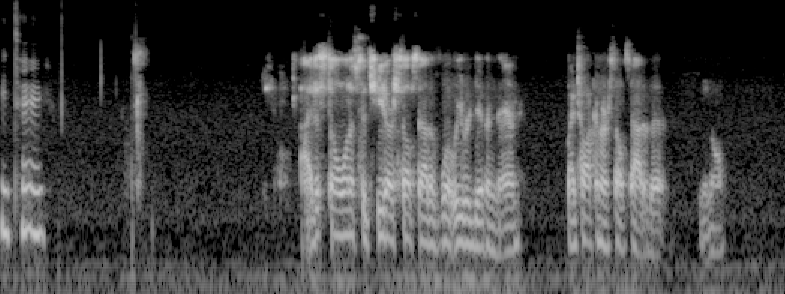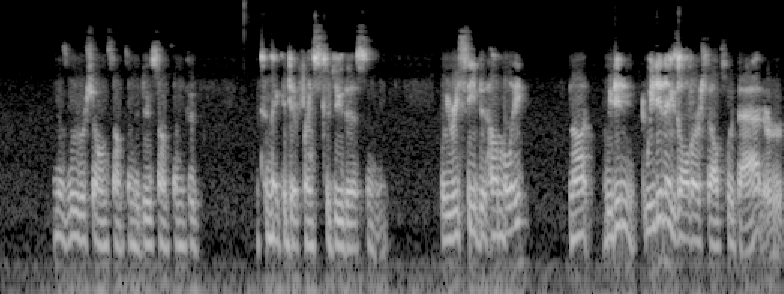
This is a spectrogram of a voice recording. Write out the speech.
you too. I just don't want us to cheat ourselves out of what we were given, man, by talking ourselves out of it. You know, because we were shown something to do something to to make a difference to do this, and we received it humbly. Not we didn't we didn't exalt ourselves with that or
